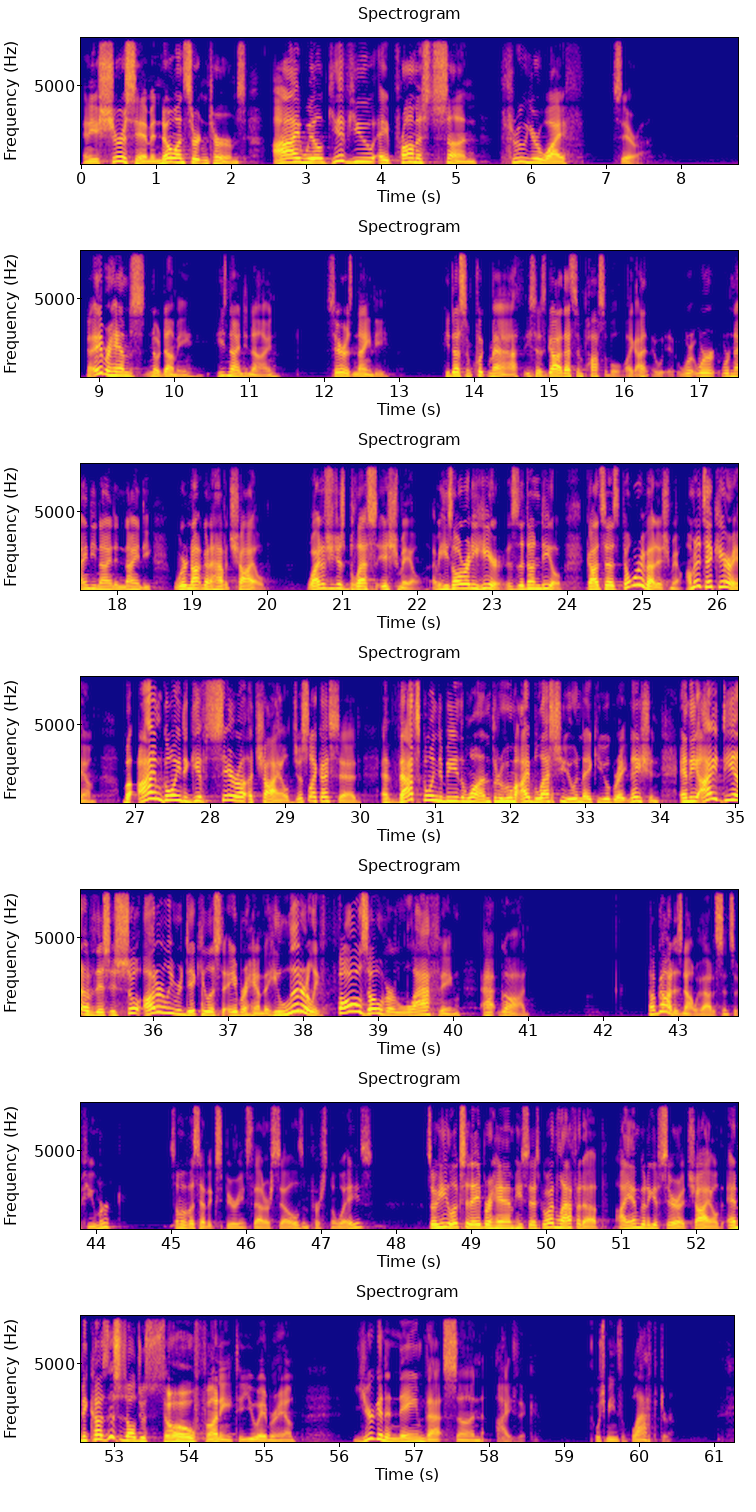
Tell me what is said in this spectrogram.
And he assures him in no uncertain terms I will give you a promised son through your wife, Sarah. Now, Abraham's no dummy. He's 99, Sarah's 90 he does some quick math. He says, God, that's impossible. Like, I, we're, we're, we're 99 and 90. We're not going to have a child. Why don't you just bless Ishmael? I mean, he's already here. This is a done deal. God says, Don't worry about Ishmael. I'm going to take care of him. But I'm going to give Sarah a child, just like I said, and that's going to be the one through whom I bless you and make you a great nation. And the idea of this is so utterly ridiculous to Abraham that he literally falls over laughing at God. Now, God is not without a sense of humor. Some of us have experienced that ourselves in personal ways. So he looks at Abraham, he says, Go ahead and laugh it up. I am going to give Sarah a child. And because this is all just so funny to you, Abraham, you're going to name that son Isaac, which means laughter.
